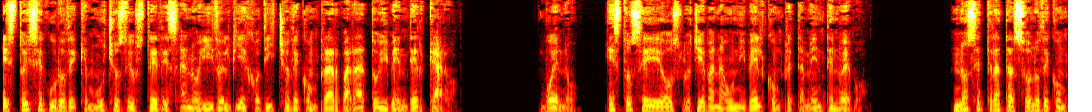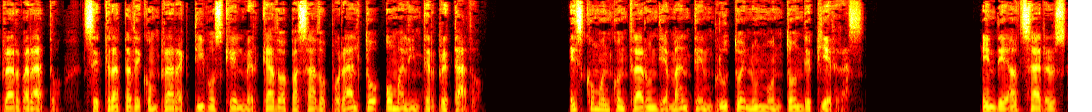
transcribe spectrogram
Estoy seguro de que muchos de ustedes han oído el viejo dicho de comprar barato y vender caro. Bueno, estos CEOs lo llevan a un nivel completamente nuevo. No se trata solo de comprar barato, se trata de comprar activos que el mercado ha pasado por alto o malinterpretado. Es como encontrar un diamante en bruto en un montón de piedras. En The Outsiders,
